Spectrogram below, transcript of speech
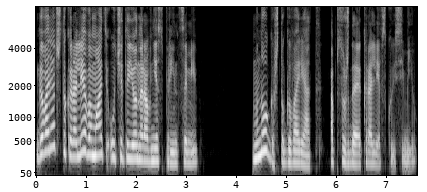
Говорят, что королева-мать учит ее наравне с принцами. Много что говорят, обсуждая королевскую семью.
